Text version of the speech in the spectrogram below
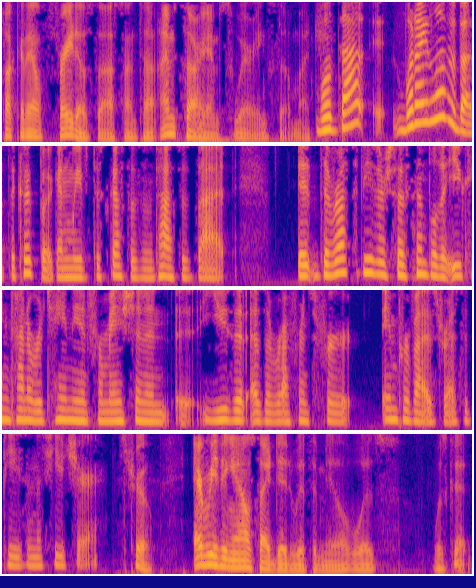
fucking Alfredo sauce on top. I'm sorry I'm swearing so much. Well, that what I love about the cookbook, and we've discussed this in the past, is that it, the recipes are so simple that you can kind of retain the information and uh, use it as a reference for improvised recipes in the future. It's true. Everything else I did with the meal was was good.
